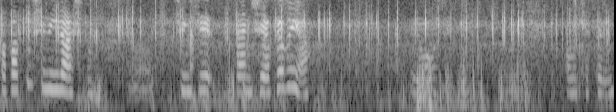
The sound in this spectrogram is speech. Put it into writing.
Kapattım şimdi yine açtım. Ha. Çünkü sen şey yapıyordun ya. Onu keserim.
